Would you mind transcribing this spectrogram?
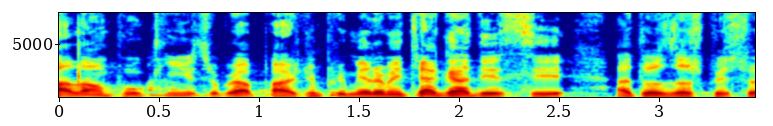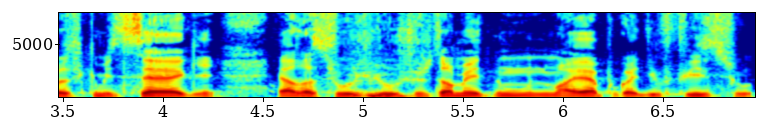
falar um pouquinho sobre a página. Primeiramente, agradecer a todas as pessoas que me seguem. Ela surgiu justamente numa época difícil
